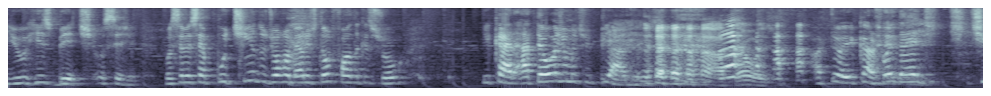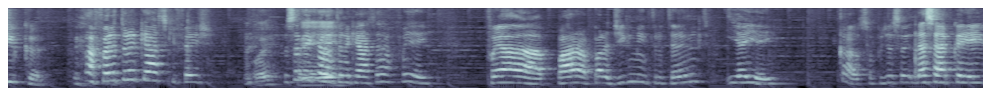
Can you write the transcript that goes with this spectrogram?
you his bitch. Ou seja, você vai ser a putinha do John Romero de tão foda que esse jogo. E cara, até hoje é muito de piada. Até hoje. até hoje, cara, foi ideia de Tica. Ah, foi a Electronic Arts que fez. Oi? Eu sabia Foi que era a. Electronic Arts, é, foi aí. Foi a Para, Paradigm Entertainment e a EA. Cara, só podia ser. Nessa época a EA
